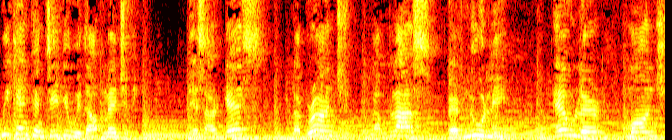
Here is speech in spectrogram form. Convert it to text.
We can continue without mentioning Desargues, Lagrange, Laplace, Bernoulli, Euler, Monge,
